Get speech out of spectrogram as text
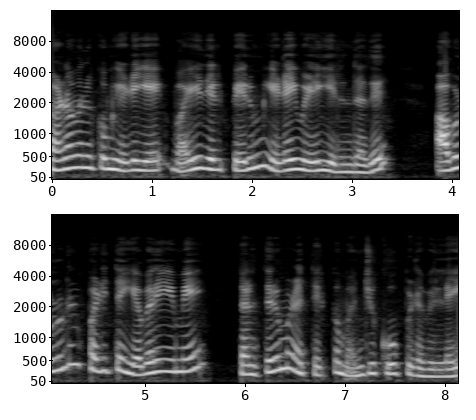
கணவனுக்கும் இடையே வயதில் பெரும் இடைவெளி இருந்தது. அவளுடன் படித்த எவரையுமே தன் திருமணத்திற்கு மஞ்சு கூப்பிடவில்லை.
